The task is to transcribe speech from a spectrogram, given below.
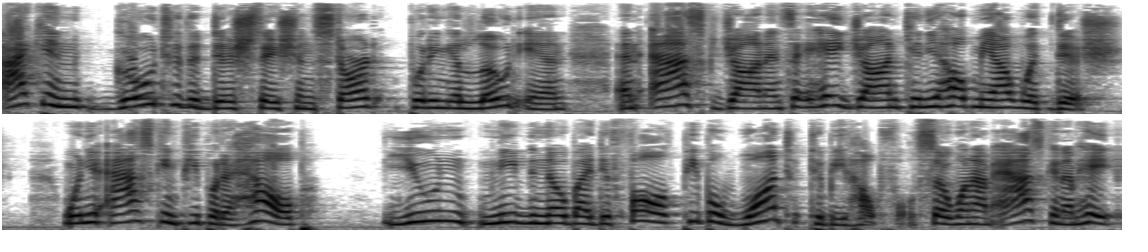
I can go to the dish station, start putting a load in and ask John and say, Hey, John, can you help me out with dish? When you're asking people to help, you need to know by default people want to be helpful. So when I'm asking them, hey,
